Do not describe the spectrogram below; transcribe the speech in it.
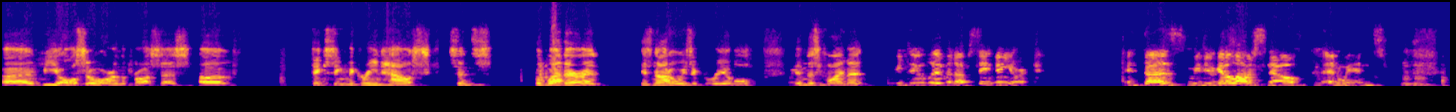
Uh, we also are in the process of fixing the greenhouse since the weather is not always agreeable in this climate. We do live in upstate New York. It does, we do get a lot of snow and wind. Mm -hmm.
